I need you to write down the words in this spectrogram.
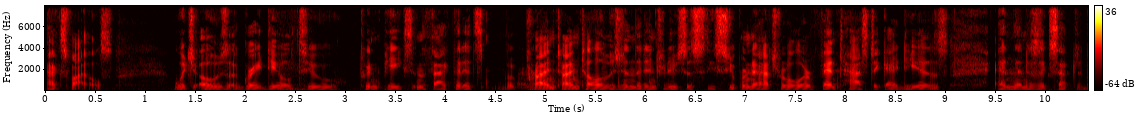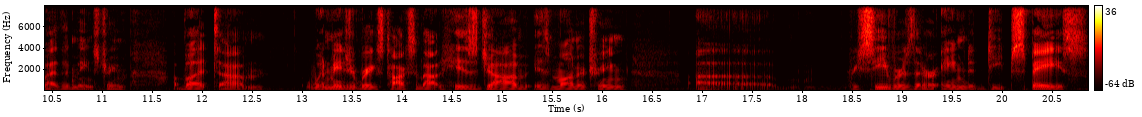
X Files, which owes a great deal to Twin Peaks and the fact that it's a primetime television that introduces these supernatural or fantastic ideas and then is accepted by the mainstream. But um, when Major Briggs talks about his job is monitoring uh, receivers that are aimed at deep space,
